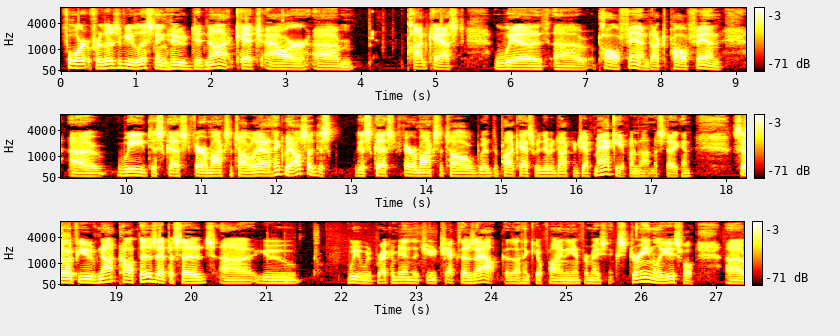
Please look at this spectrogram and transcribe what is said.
For for those of you listening who did not catch our um, podcast with uh, Paul Finn, Dr. Paul Finn, uh, we discussed ferumoxytol with that. I think we also dis- discussed ferumoxytol with the podcast we did with Dr. Jeff Maki, if I'm not mistaken. So if you've not caught those episodes, uh, you we would recommend that you check those out because I think you'll find the information extremely useful. Uh,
